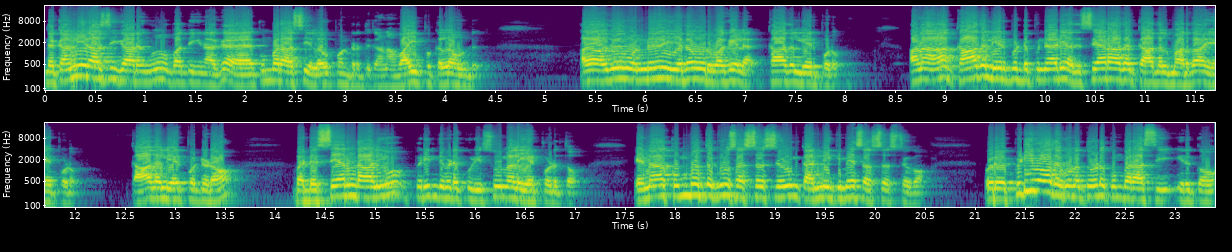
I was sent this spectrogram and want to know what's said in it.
இந்த கன்னி ராசிக்காரங்களும் பாத்தீங்கன்னாக்க கும்பராசியை லவ் பண்றதுக்கான வாய்ப்புகள்லாம் உண்டு. அதாவது ஒண்ணு ஏதோ ஒரு வகையில காதல் ஏற்படும். ஆனா காதல் ஏற்பட்ட பின்னாடி அது சேராத காதல் மாதிரி தான் ஏற்படும். காதல் ஏற்பட்டுடும் பட் சேர்ந்தாலையும் பிரிந்து விடக்கூடிய சூழ்நிலை ஏற்படுத்தும். ஏன்னா கும்பத்துக்கும் சஸ்டஸ்டும் கன்னிக்குமே சஸ்டஸ்டுக்கும் ஒரு பிடிவாத குணத்தோட கும்பராசி இருக்கும்.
